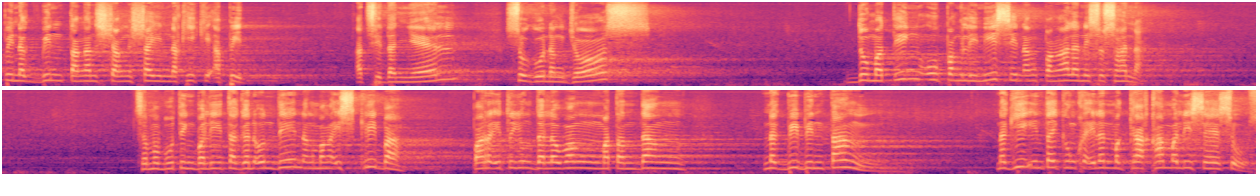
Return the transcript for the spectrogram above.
pinagbintangan siyang siya'y nakikiapid. At si Daniel, sugo ng Diyos, dumating upang linisin ang pangalan ni Susana. Sa mabuting balita, ganoon din ang mga iskriba, para ito yung dalawang matandang nagbibintang, naghiintay kung kailan magkakamali si Jesus.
